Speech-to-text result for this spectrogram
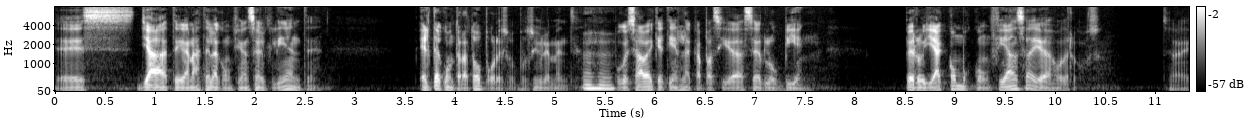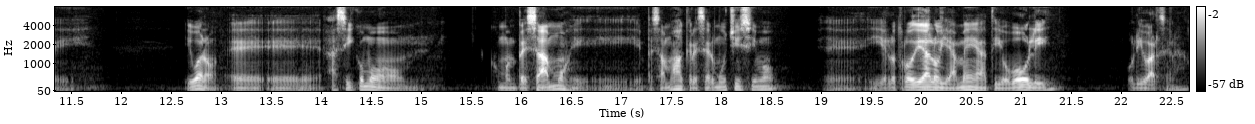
es ya te ganaste la confianza del cliente. Él te contrató por eso, posiblemente, porque sabe que tienes la capacidad de hacerlo bien. Pero ya como confianza ya es otra cosa. O sea, y, y bueno, eh, eh, así como, como empezamos y, y empezamos a crecer muchísimo, eh, y el otro día lo llamé a tío Boli, Boli Bárcena,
